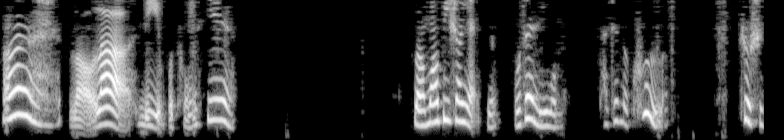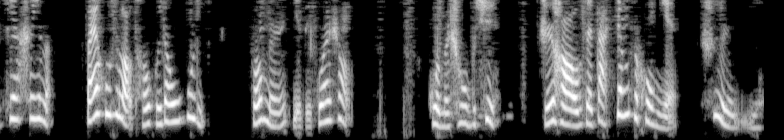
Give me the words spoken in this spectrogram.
唉，老了，力不从心。老猫闭上眼睛，不再理我们。它真的困了。这时天黑了，白胡子老头回到屋里，房门也被关上了。我们出不去，只好在大箱子后面睡了一夜。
